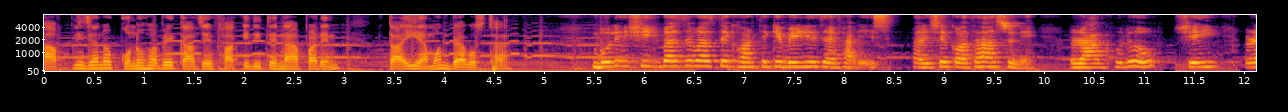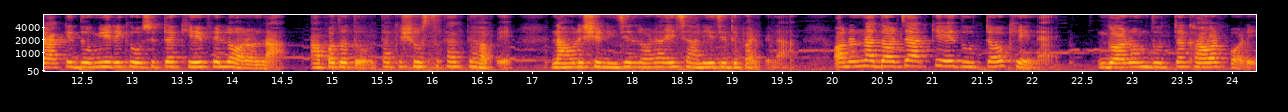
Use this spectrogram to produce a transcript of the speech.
আপনি যেন কোনোভাবে কাজে ফাঁকি দিতে না পারেন তাই এমন ব্যবস্থা। বলে শীষ বাজতে বাজতে ঘর থেকে বেরিয়ে যায় ফারিস ফারিসের কথা শুনে রাগ হলেও সেই রাগকে দমিয়ে রেখে ওষুধটা খেয়ে ফেলল অনন্যা। আপাতত তাকে সুস্থ থাকতে হবে, না হলে সে নিজের লড়াই চালিয়ে যেতে পারবে না। অনন্যা দরজা আটকে দুধটাও খেয়ে নেয়। গরম দুধটা খাওয়ার পরে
